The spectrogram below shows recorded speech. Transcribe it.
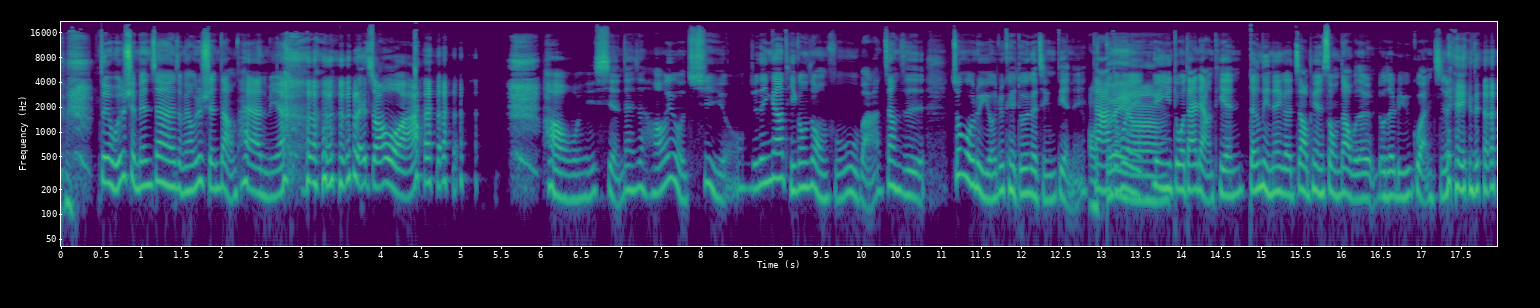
对，我就选边站了，怎么样？我就选党派啊，怎么样？来抓我啊！好危险，但是好有趣哦！我觉得应该要提供这种服务吧，这样子中国旅游就可以多一个景点呢，哦、大家都会愿意多待两天，等你那个照片送到我的我的旅馆之类的。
